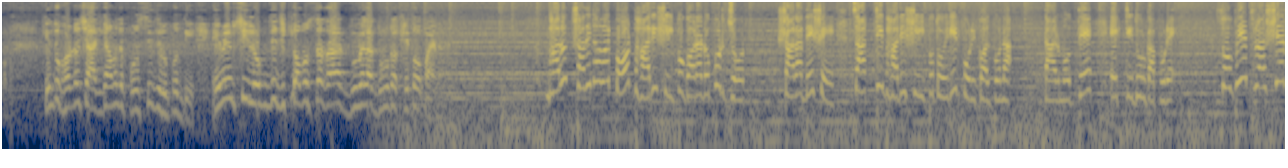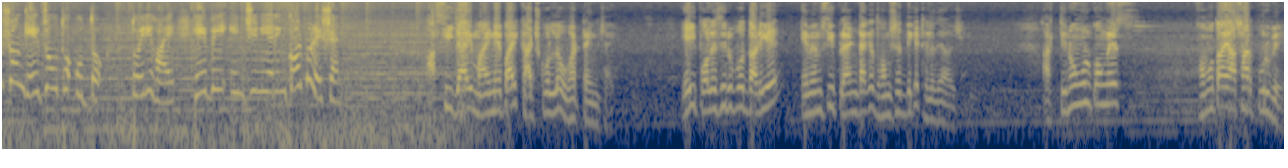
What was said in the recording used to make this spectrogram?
কিন্তু ঘটনা হচ্ছে আজকে আমাদের পরিস্থিতির উপর দিয়ে। এমএমসি লোকদের যে কি অবস্থা তারা দুবেলা দুটো খেতেও পায় না। ভারত স্বাধীন হওয়ার পর ভারী শিল্প গড়ার ওপর জোর। সারা দেশে চারটি ভারী শিল্প তৈরির পরিকল্পনা, তার মধ্যে একটি দুর্গাপুরে। সোভিয়েত রাশিয়ার সঙ্গে যৌথ উদ্যোগ, তৈরি হয় হেভি ইঞ্জিনিয়ারিং কর্পোরেশন। আসি যায় মাইনে পাই, কাজ করলে ওভারটাইম চাই। এই পলিসির উপর দাঁড়িয়ে এমএমসি প্ল্যানটাকে ধ্বংসের দিকে ঠেলে দেওয়া হয়েছিল। আর তৃণমূল কংগ্রেস ক্ষমতায় আসার পূর্বে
